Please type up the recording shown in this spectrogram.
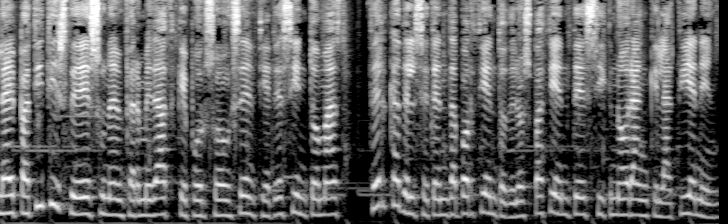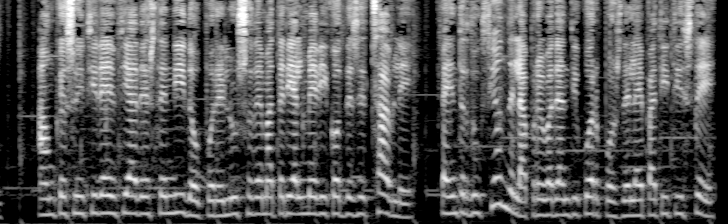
La hepatitis C es una enfermedad que por su ausencia de síntomas, cerca del 70% de los pacientes ignoran que la tienen. Aunque su incidencia ha descendido por el uso de material médico desechable, la introducción de la prueba de anticuerpos de la hepatitis C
